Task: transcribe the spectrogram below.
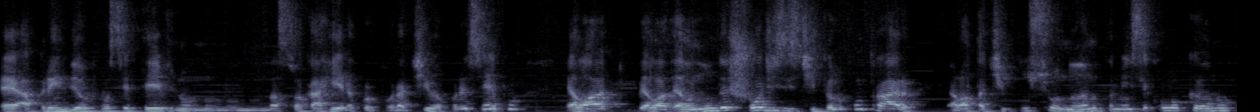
é, aprendeu, que você teve no, no, na sua carreira corporativa, por exemplo, ela, ela, ela não deixou de existir, pelo contrário, ela está te impulsionando também, você colocando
